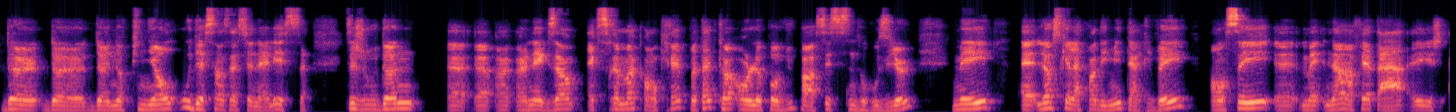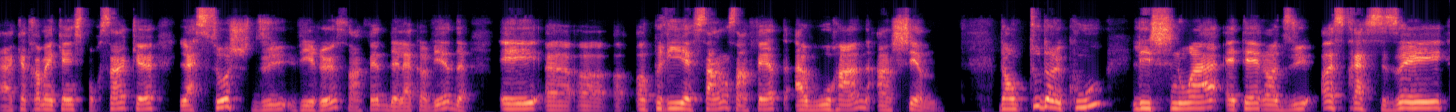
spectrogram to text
d'une opinion ou de sensationnalisme. Tu je vous donne euh, euh, un, exemple extrêmement concret. Peut-être qu'on ne l'a pas vu passer sous nos yeux, mais euh, lorsque la pandémie est arrivée, on sait maintenant, en fait, à, à 95% que la souche du virus, en fait, de la COVID, a, pris essence, en fait, à Wuhan, en Chine. Donc, tout d'un coup, les Chinois étaient rendus ostracisés,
